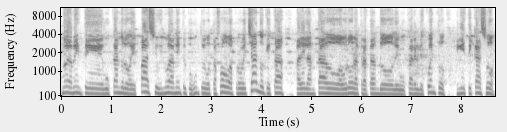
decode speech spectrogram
nuevamente buscando los espacios y nuevamente el conjunto de Botafogo aprovechando que está adelantado Aurora tratando de buscar el descuento. En este caso,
